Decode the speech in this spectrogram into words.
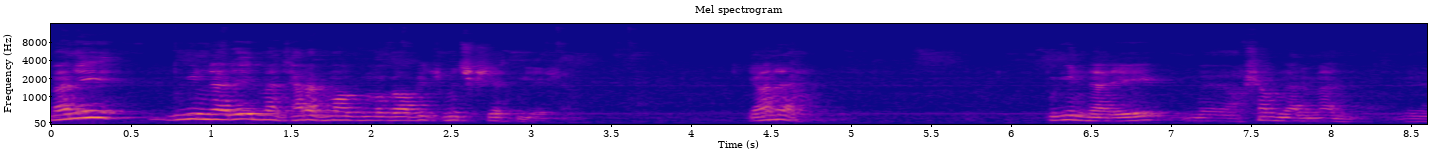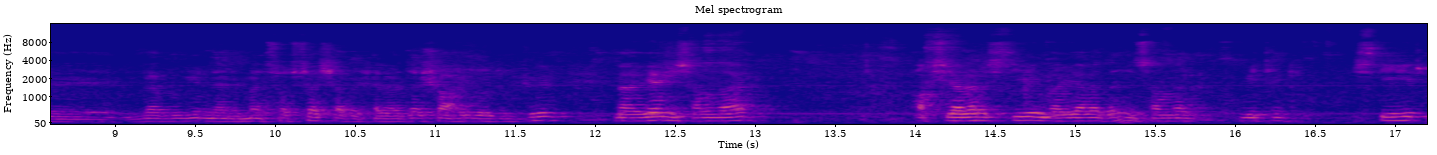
Məni bu günləri mən tərəf müqabil kimi çıxış etməyəcəm. Yəni, bu günləri, e, axşamları mən e, və bu günləri mən şahid oldum ki, müəyyən insanlar aksiyalar istəyir, müəyyən insanlar miting istəyir.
